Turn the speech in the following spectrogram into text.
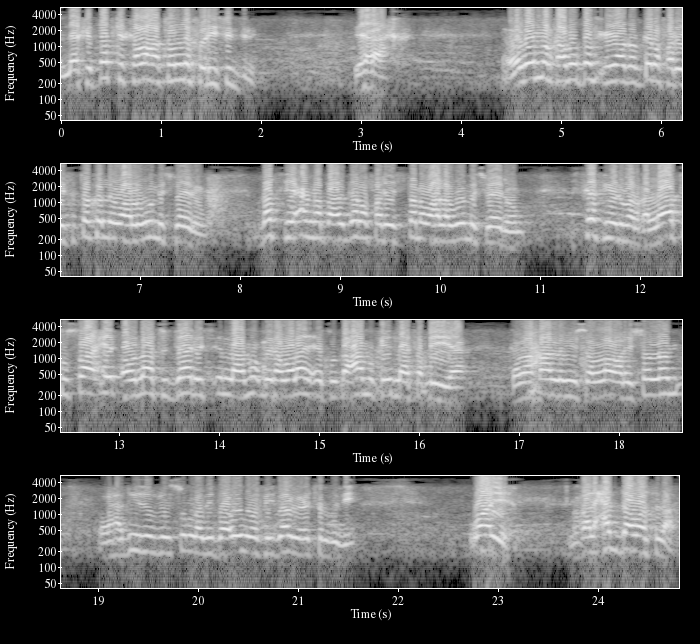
لكن ضدك كواها طلع فريسندري يا عظم مرقبو ضد حياد القرى فريسته كل والغون نسبينهم ضد في عنا القرى فريستان والغون نسبينهم كثير مرقى لا تصاحب أو لا تجالس إلا مؤمنا ولا يأكل طعامك إلا ثقيا كما قال النبي صلى الله عليه وسلم والحديث في سنة بداود وفي جامع الترمذي. وايه؟ قال حد وسدا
